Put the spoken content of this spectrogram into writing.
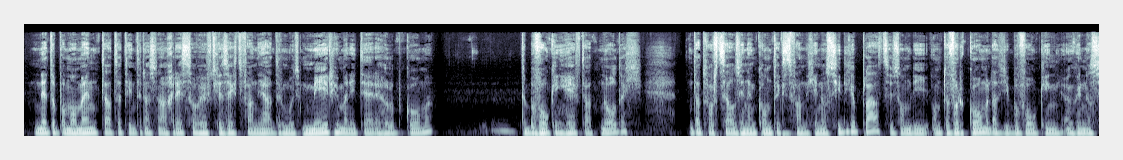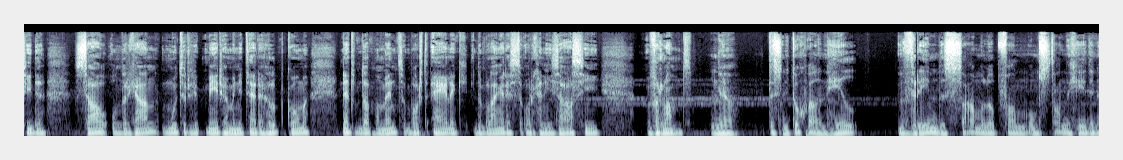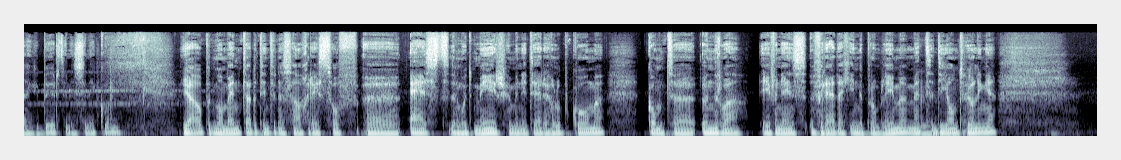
Net op het moment dat het internationaal gerechtshof heeft gezegd van ja, er moet meer humanitaire hulp komen. De bevolking heeft dat nodig. Dat wordt zelfs in een context van genocide geplaatst. Dus om, die, om te voorkomen dat die bevolking een genocide zou ondergaan, moet er meer humanitaire hulp komen. Net op dat moment wordt eigenlijk de belangrijkste organisatie verlamd. Ja, het is nu toch wel een heel vreemde samenloop van omstandigheden en gebeurtenissen, hè, Koen? Ja, op het moment dat het internationaal gerechtshof uh, eist, er moet meer humanitaire hulp komen, komt uh, UNRWA eveneens vrijdag in de problemen met hmm. die onthullingen.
